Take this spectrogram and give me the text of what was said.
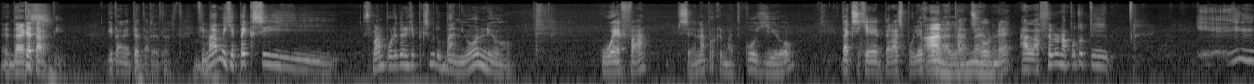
Εντάξει. τέταρτη. Ήτανε τέταρτη. Τέταρτη. Θυμάμαι είχε παίξει. Θυμάμαι πολύ τον είχε παίξει με τον Πανιόνιο UEFA σε ένα προκριματικό γύρο. Εντάξει, είχε περάσει πολύ εύκολα Άνετα, η Λάτσιο, ναι, ναι. ναι, αλλά θέλω να πω το ότι ε, ε,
